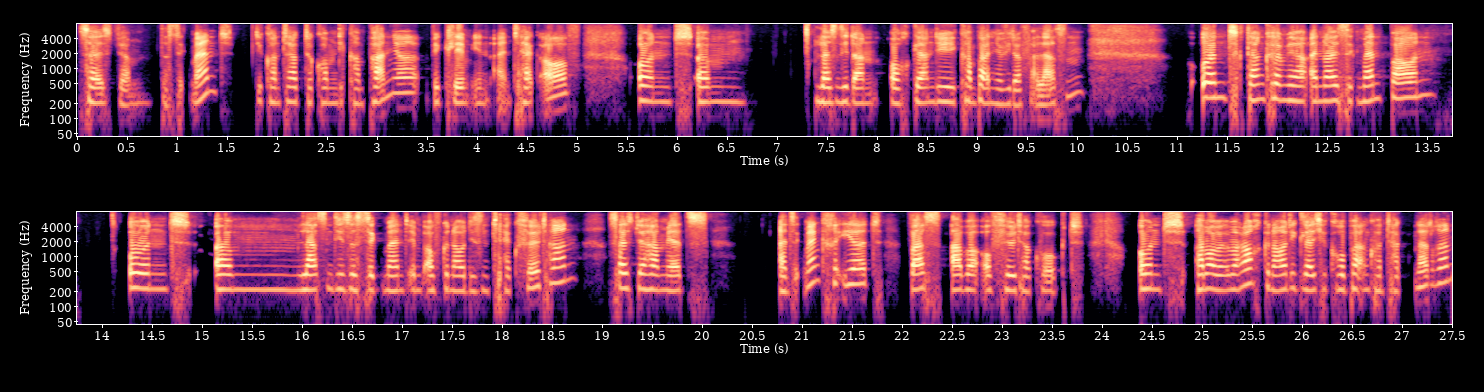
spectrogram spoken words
Das heißt, wir haben das Segment, die Kontakte kommen die Kampagne, wir kleben ihnen einen Tag auf und ähm, lassen sie dann auch gern die Kampagne wieder verlassen. Und dann können wir ein neues Segment bauen und ähm, lassen dieses Segment eben auf genau diesen Tag filtern. Das heißt, wir haben jetzt ein Segment kreiert, was aber auf Filter guckt und haben aber immer noch genau die gleiche Gruppe an Kontakten da drin.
